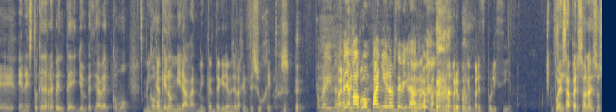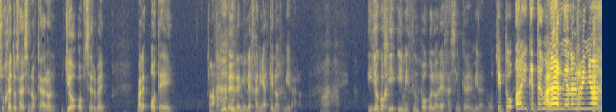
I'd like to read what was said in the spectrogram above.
Eh, en esto que de repente yo empecé a ver cómo, Me cómo encanta. que nos miraban. Me encanta que llames a la gente sujetos. Hombre, y nos ha Pareces llamado po- compañeros de milagro. No, no, pero porque parece policía. Pues Sí. esas personas, esos sujetos, ¿sabes? Se nos quedaron. Yo observé, ¿vale? OTE, Ajá. desde mi lejanía, que nos miraron. Ajá. Y yo cogí y me hice un poco la oreja sin querer mirar mucho. Y tú, ¡ay, que tengo una hernia en el riñón!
